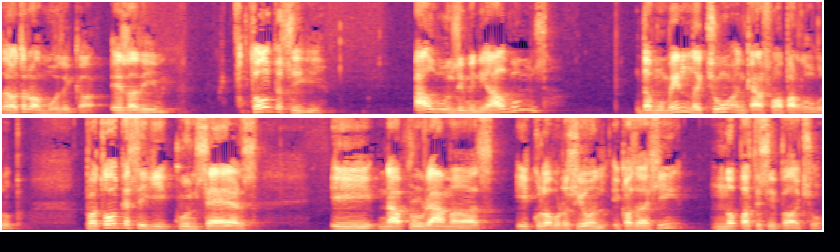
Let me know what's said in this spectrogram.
de no treure música. És a dir, tot el que sigui àlbums i mini-àlbums, de moment l'Axu encara forma part del grup però tot el que sigui concerts i anar a programes i col·laboracions i coses així, no participa a l'Axu.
